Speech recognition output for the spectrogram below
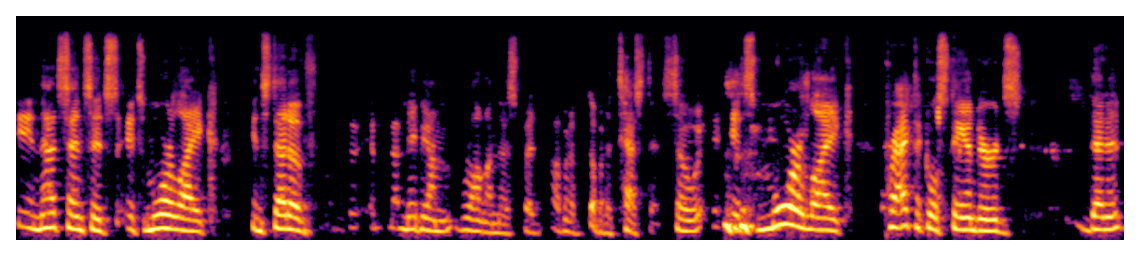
in that sense, it's it's more like instead of maybe I'm wrong on this, but I'm gonna I'm gonna test it. So it's more like practical standards than it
